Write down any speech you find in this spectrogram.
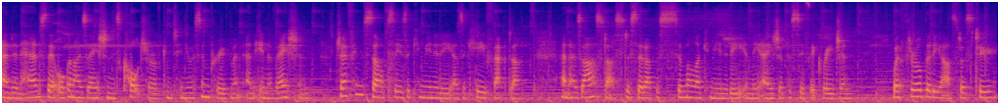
and enhance their organisation's culture of continuous improvement and innovation. Jeff himself sees a community as a key factor and has asked us to set up a similar community in the Asia Pacific region. We're thrilled that he asked us to,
